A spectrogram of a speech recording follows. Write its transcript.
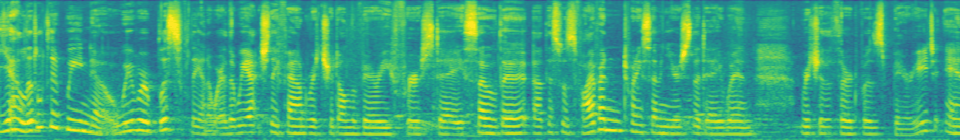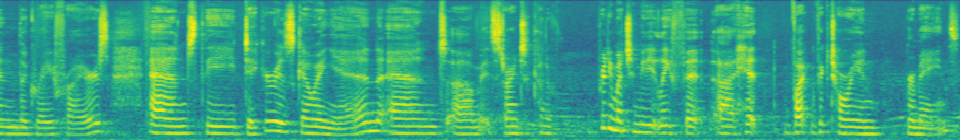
Yeah, little did we know, we were blissfully unaware that we actually found Richard on the very first day. So the, uh, this was 527 years to the day when Richard III was buried in the Grey Friars, and the digger is going in, and um, it's starting to kind of pretty much immediately fit, uh, hit Victorian remains.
